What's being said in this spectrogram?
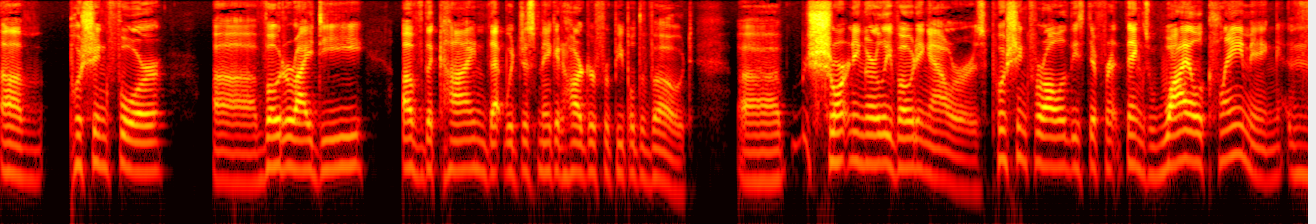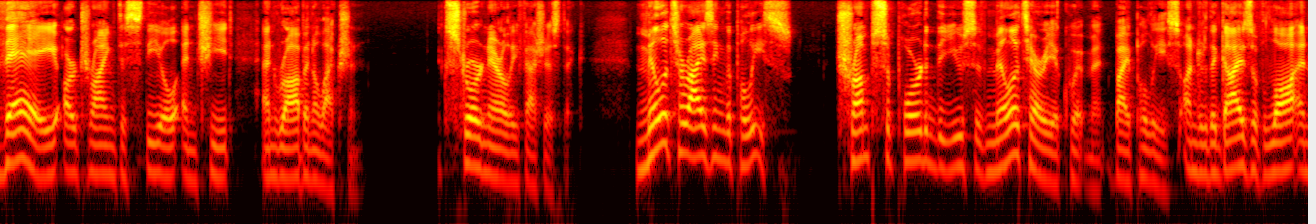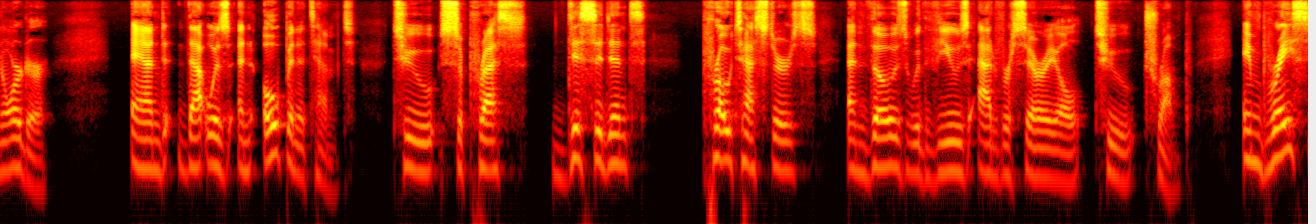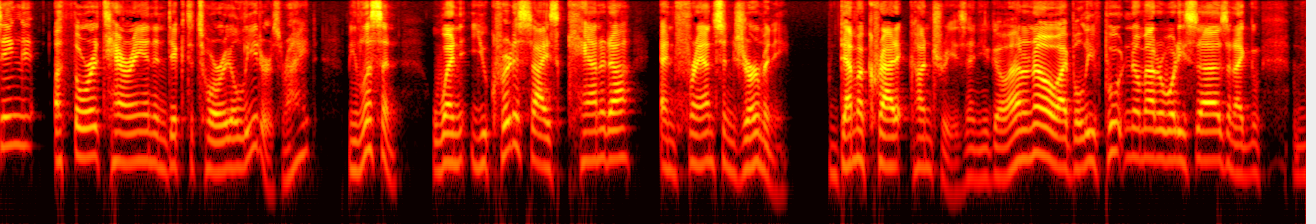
um, pushing for uh, voter ID of the kind that would just make it harder for people to vote, uh, shortening early voting hours, pushing for all of these different things while claiming they are trying to steal and cheat and rob an election. Extraordinarily fascistic. Militarizing the police. Trump supported the use of military equipment by police under the guise of law and order. And that was an open attempt to suppress dissident protesters and those with views adversarial to Trump. Embracing authoritarian and dictatorial leaders, right? I mean, listen, when you criticize Canada and France and Germany, democratic countries, and you go, I don't know, I believe Putin no matter what he says, and I,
